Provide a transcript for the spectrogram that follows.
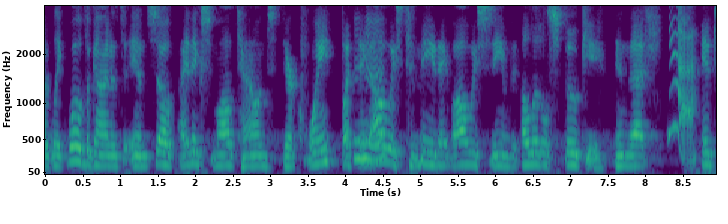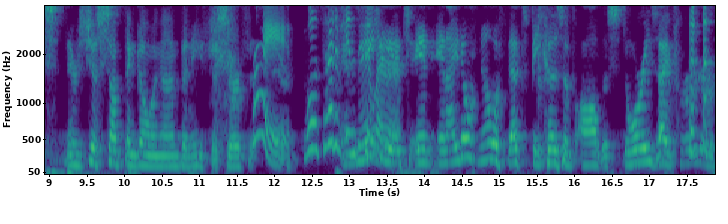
uh, like Wobegon. And, and so I think small towns, they're quaint, but they Mhm. always, to me, they've always seemed a little spooky in that yeah. it's there's just something going on beneath the surface. there. Right. Well, it's kind of And insular. maybe it's and and I don't know if that's because of all the stories I've heard or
